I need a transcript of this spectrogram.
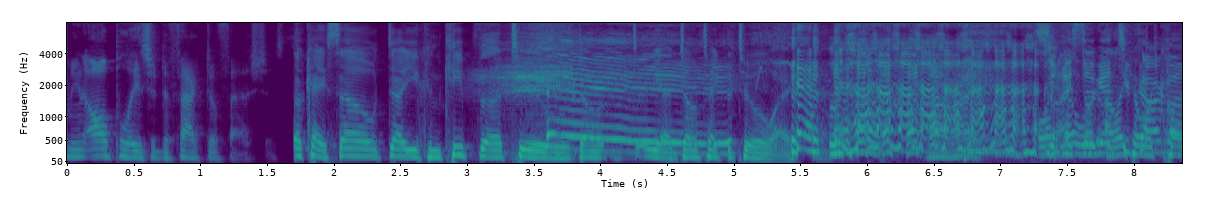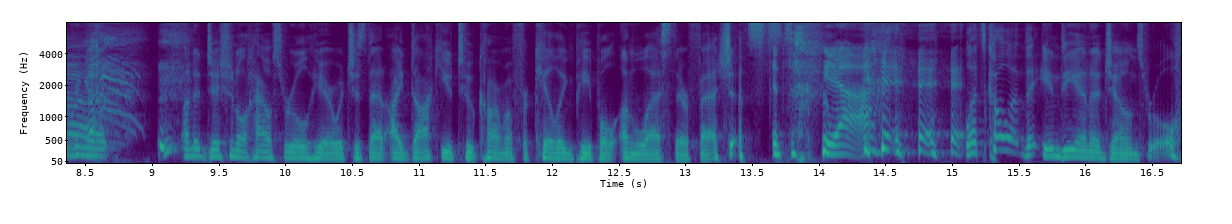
I mean, all police are de facto fascists. Okay, so uh, you can keep the two. Don't yeah, don't take the two away. So I how still we're- get like two how we're carving karma. out an additional house rule here, which is that I dock you two karma for killing people unless they're fascists. It's yeah. Let's call it the Indiana Jones rule.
